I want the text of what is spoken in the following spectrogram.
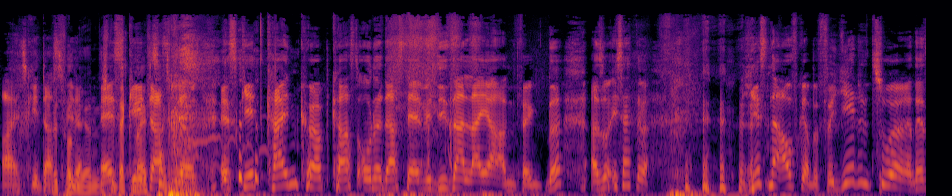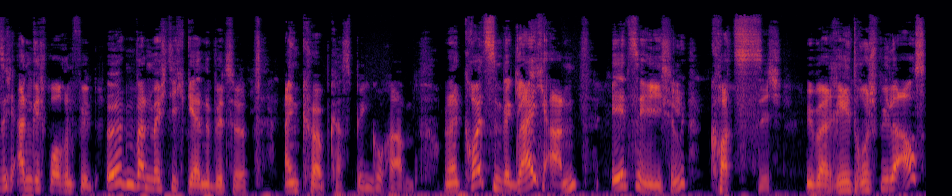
Ah, jetzt geht das wieder. mir Es geht das Kneifzange. wieder. Es geht kein Curbcast, ohne dass der mit dieser Leier anfängt, ne? Also ich sagte mal, hier ist eine Aufgabe für jeden Zuhörer, der sich angesprochen fühlt. Irgendwann möchte ich gerne bitte ein Curbcast-Bingo haben. Und dann kreuzen wir gleich an, Eze Hichel kotzt sich über Retro-Spiele aus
